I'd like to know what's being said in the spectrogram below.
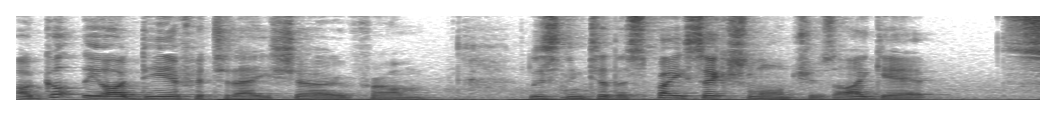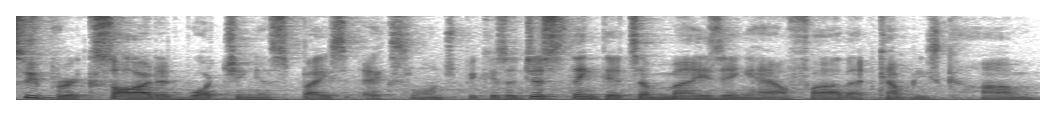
I got the idea for today's show from listening to the SpaceX launches. I get super excited watching a SpaceX launch because I just think it's amazing how far that company's come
